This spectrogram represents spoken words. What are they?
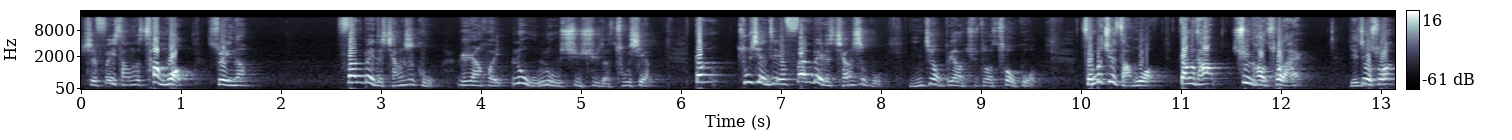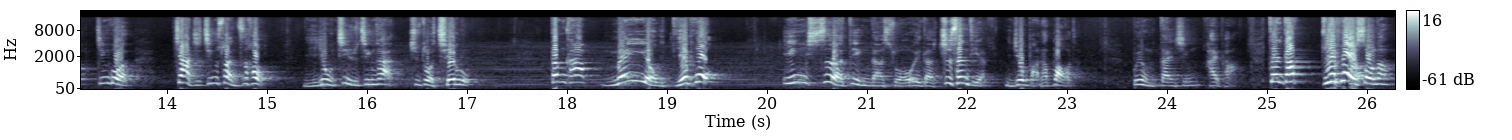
是非常的畅旺，所以呢，翻倍的强势股仍然会陆陆续续的出现。出现这些翻倍的强势股，您就不要去做错过。怎么去掌握？当它讯号出来，也就是说，经过价值精算之后，你用技术精算去做切入。当它没有跌破应设定的所谓的支撑点，你就把它抱着，不用担心害怕。但是它跌破的时候呢，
